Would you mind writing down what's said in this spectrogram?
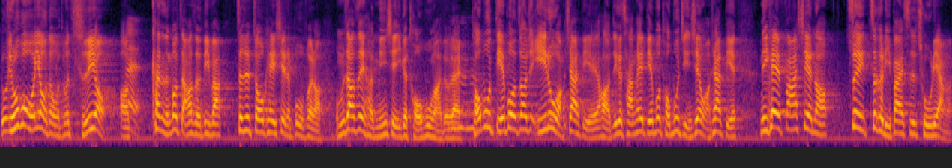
如果我有的，我怎么持有？哦，看能够涨到什么地方，这是周 K 线的部分哦。我们知道这里很明显一个头部嘛，对不对？头部跌破之后就一路往下跌哈，一个长黑跌破头部颈线往下跌，你可以发现哦。所以这个礼拜是出量了，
